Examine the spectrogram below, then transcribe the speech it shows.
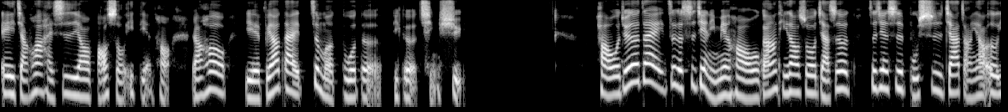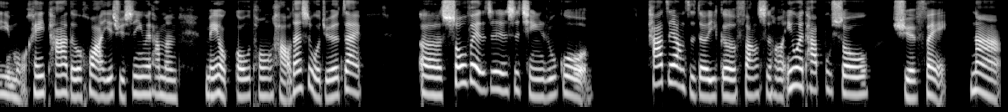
诶，讲话还是要保守一点哈，然后也不要带这么多的一个情绪。好，我觉得在这个事件里面哈，我刚刚提到说，假设这件事不是家长要恶意抹黑他的话，也许是因为他们没有沟通好。但是我觉得在呃收费的这件事情，如果他这样子的一个方式哈，因为他不收学费，那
